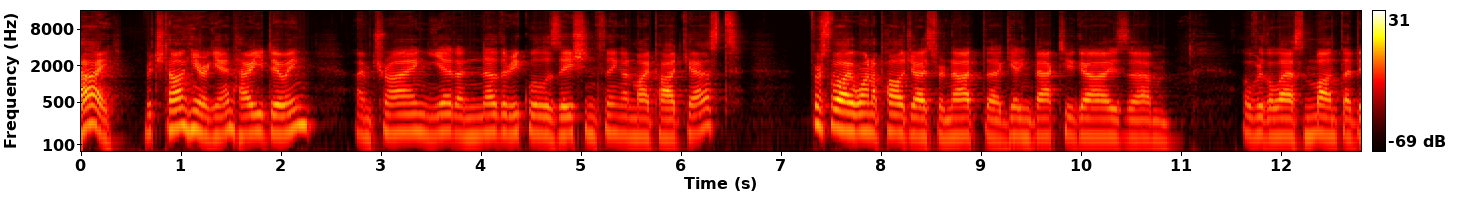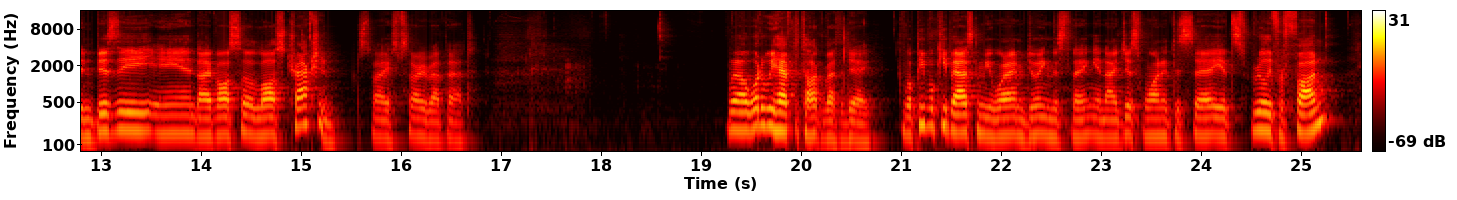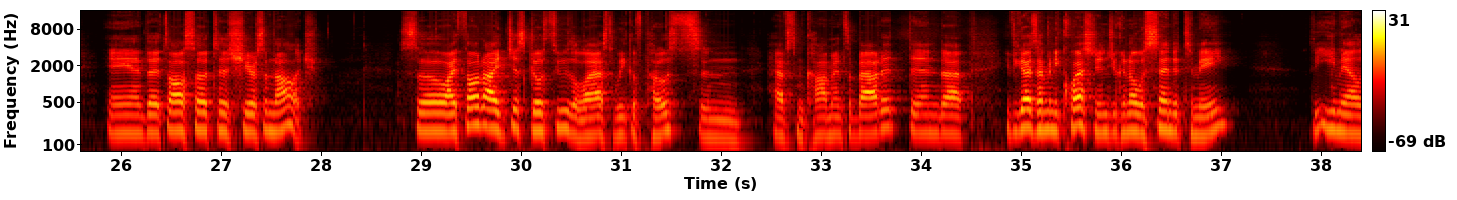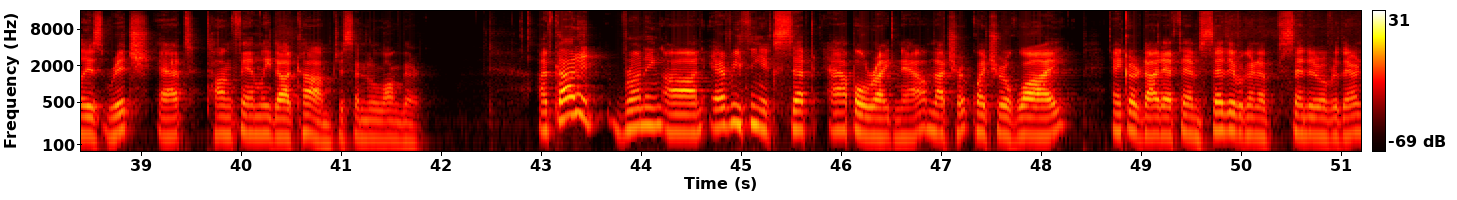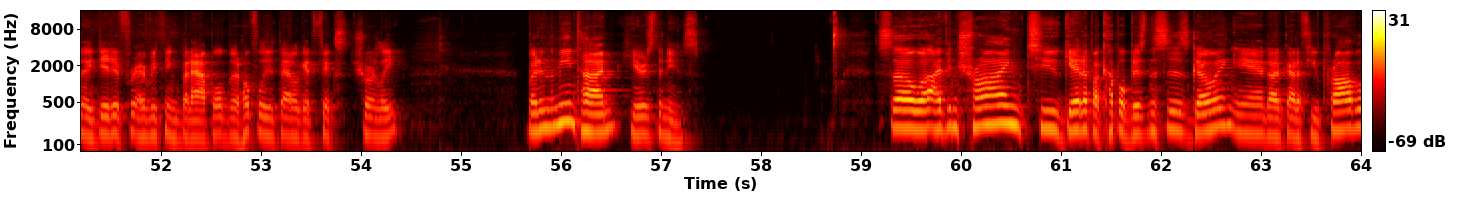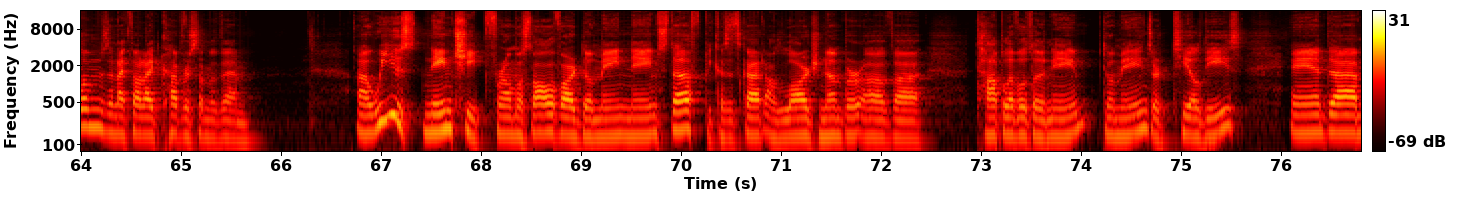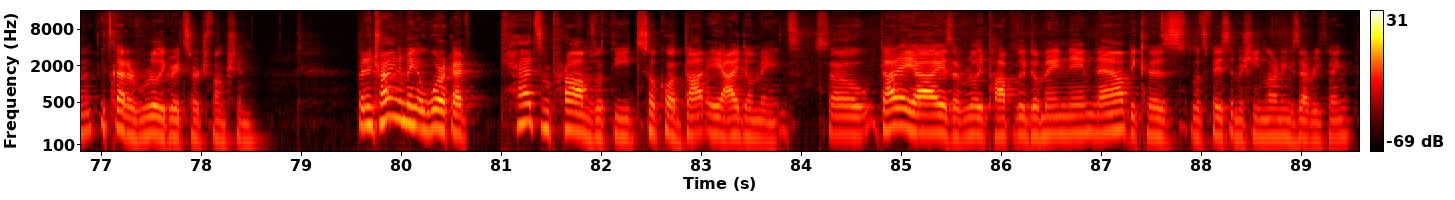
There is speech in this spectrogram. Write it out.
Hi, Rich Tong here again. How are you doing? I'm trying yet another equalization thing on my podcast. First of all, I want to apologize for not uh, getting back to you guys um, over the last month. I've been busy and I've also lost traction. So I, sorry about that. Well, what do we have to talk about today? Well, people keep asking me why I'm doing this thing, and I just wanted to say it's really for fun and it's also to share some knowledge. So I thought I'd just go through the last week of posts and have some comments about it. And uh, if you guys have any questions, you can always send it to me. The email is rich at tongfamily.com. Just send it along there. I've got it running on everything except Apple right now. I'm not sure, quite sure why. Anchor.fm said they were going to send it over there, and they did it for everything but Apple, but hopefully that'll get fixed shortly. But in the meantime, here's the news. So uh, I've been trying to get up a couple businesses going, and I've got a few problems, and I thought I'd cover some of them. Uh, we use Namecheap for almost all of our domain name stuff because it's got a large number of uh, top level domain, domains or TLDs, and um, it's got a really great search function. But in trying to make it work, I've had some problems with the so-called .ai domains. So .ai is a really popular domain name now because let's face it, machine learning is everything.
